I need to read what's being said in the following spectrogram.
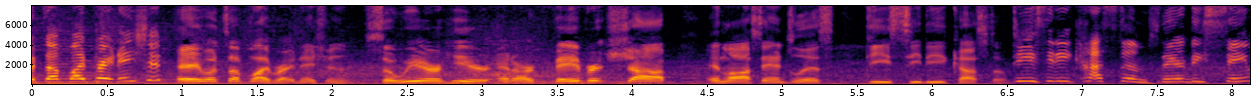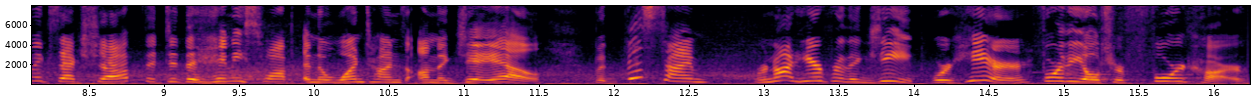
What's up, Lite Brite Nation? Hey, what's up, Lite Brite Nation? So we are here at our favorite shop in Los Angeles, DCD Custom. DCD Customs. They're the same exact shop that did the Hemi swap and the one tons on the JL. But this time, we're not here for the Jeep. We're here for the Ultra 4 car,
